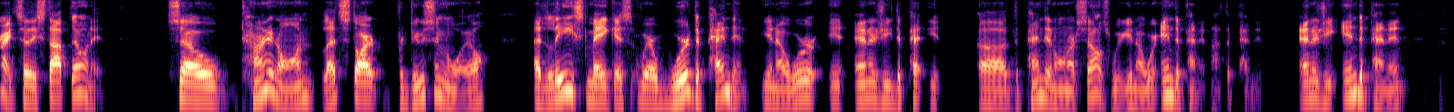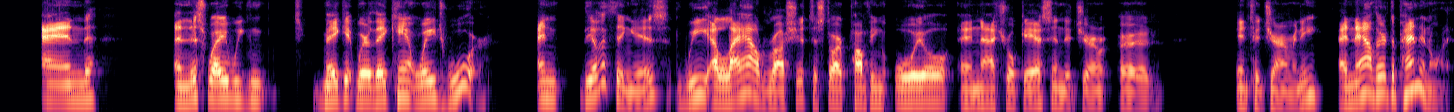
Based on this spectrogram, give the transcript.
Right. So they stopped doing it. So turn it on. Let's start producing oil. At least make us where we're dependent. You know, we're energy depend uh, dependent on ourselves. We, you know, we're independent, not dependent. Energy independent, and and this way we can make it where they can't wage war. And the other thing is, we allowed Russia to start pumping oil and natural gas into Ger- uh, into Germany, and now they're dependent on it.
